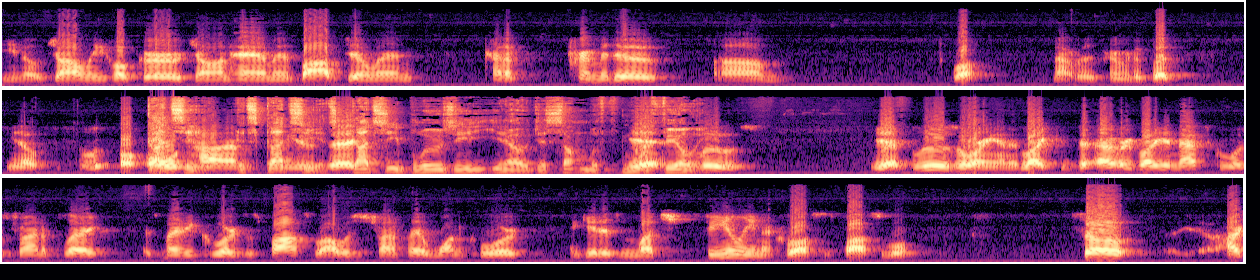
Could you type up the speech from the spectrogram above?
you know, John Lee Hooker, John Hammond, Bob Dylan, kind of primitive. Um, well, not really primitive, but you know, Gutsy. time. It's gutsy. music. It's gutsy, bluesy. You know, just something with more yeah, feeling. Blues. Yeah, blues oriented. Like the, everybody in that school was trying to play as many chords as possible. I was just trying to play one chord and get as much feeling across as possible. So, I,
